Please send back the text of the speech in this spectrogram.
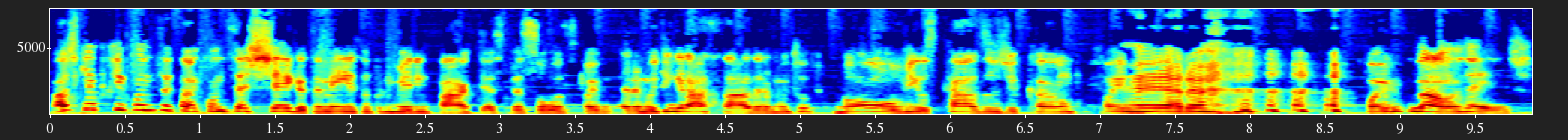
acho que é porque quando você, tá, quando você chega também, esse primeiro impacto, e as pessoas, foi, era muito engraçado, era muito bom ouvir os casos de campo. Foi, era. Foi, não, gente,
